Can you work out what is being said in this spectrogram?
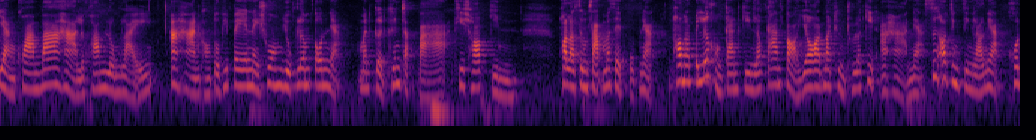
อย่างความบ้าอาหารหรือความหลงไหลอาหารของตัวพี่เป้ในช่วงยุคเริ่มต้นเนี่ย มันเกิดขึ้นจากป๋าที่ชอบกิน พอเราซึมซับมาเสร็จปุ๊บเนี่ยพอมันเป็นเรื่องของการกินแล้วการต่อยอดมาถึงธุรกิจอาหารเนี่ยซึ่งเอาจริง ๆ แล้วเนี่ยคน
